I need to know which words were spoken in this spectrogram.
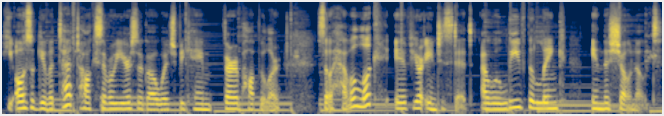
He also gave a TED talk several years ago, which became very popular. So, have a look if you're interested. I will leave the link in the show note.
